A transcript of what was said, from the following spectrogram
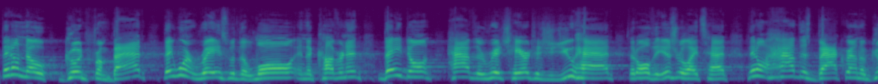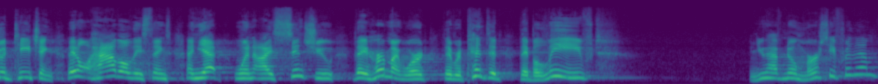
They don't know good from bad. They weren't raised with the law and the covenant. They don't have the rich heritage you had, that all the Israelites had. They don't have this background of good teaching. They don't have all these things. And yet, when I sent you, they heard my word, they repented, they believed. And you have no mercy for them?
